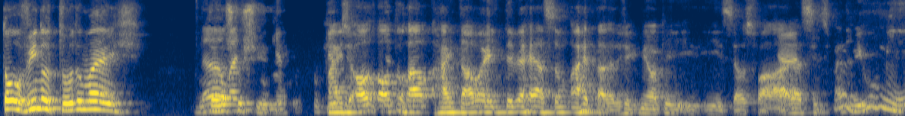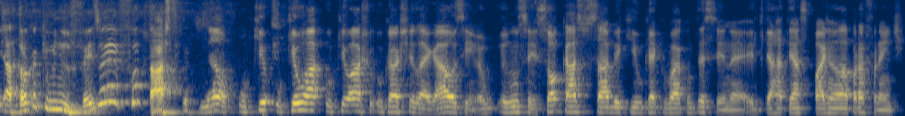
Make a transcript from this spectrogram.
tô ouvindo tudo, mas... Não, mas porque, porque Mas o Otto Hightower ele teve a reação arretada, do jeito que Minhoca e, e Celso falaram. É. Assim, mas, amigo, a troca que o menino fez é fantástica. Não, o que, o que, eu, o que eu acho, o que eu achei legal, assim, eu, eu não sei, só o Cássio sabe aqui o que é que vai acontecer, né? Ele já tem as páginas lá para frente.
